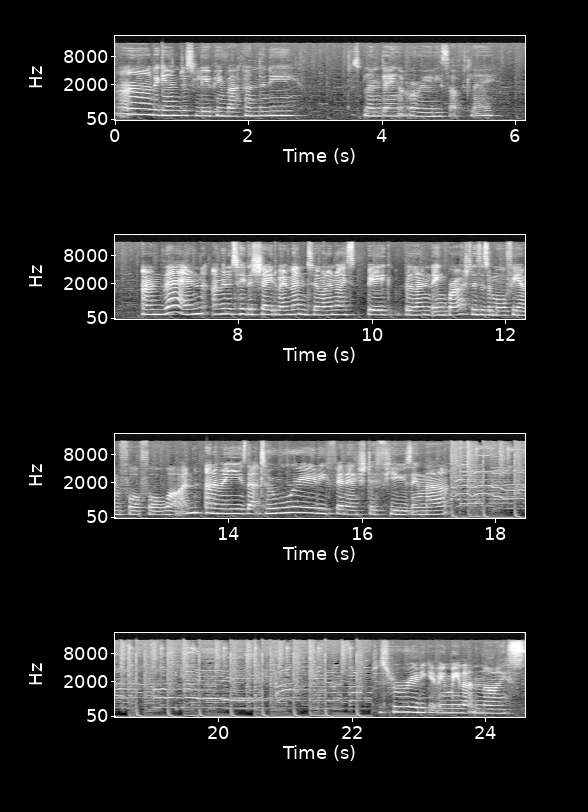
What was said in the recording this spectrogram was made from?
And again just looping back underneath, just blending really softly. And then I'm going to take the shade Momentum on a nice big blending brush. This is a Morphe M441. And I'm going to use that to really finish diffusing that. Just really giving me that nice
